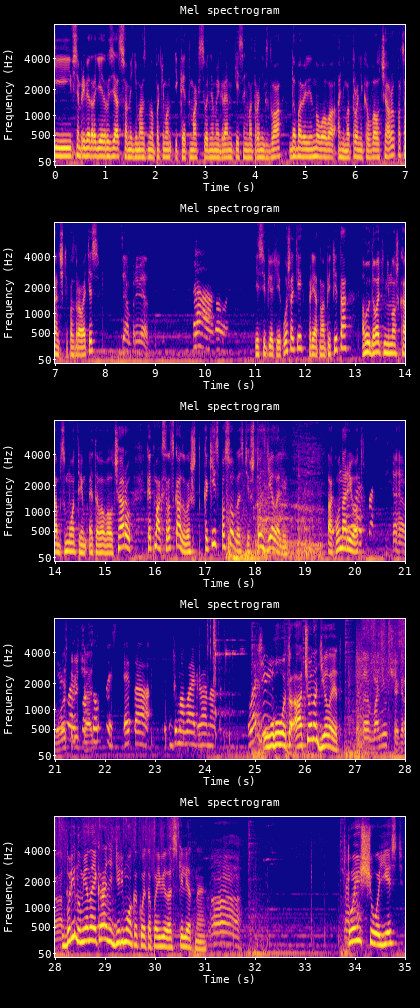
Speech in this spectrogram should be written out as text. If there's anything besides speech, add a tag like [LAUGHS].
И всем привет, дорогие друзья, с вами Димас, Дима Покемон и Кэт Макс. Сегодня мы играем в кейс Animatronics 2. Добавили нового аниматроника в Волчару. Пацанчики, поздравайтесь. Всем привет! Да, Вова. Если пьете и кушаете, приятного аппетита. А мы давайте немножко обсмотрим этого Волчару. Кэт Макс, рассказывай, какие способности, что сделали? Так, он орет. [LAUGHS] Может первая рычать. способность это дымовая граната. Ложись! О, это, а что она делает? Это вонючая граната. Блин, у меня на экране дерьмо какое-то появилось скелетное. А, Что еще есть?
